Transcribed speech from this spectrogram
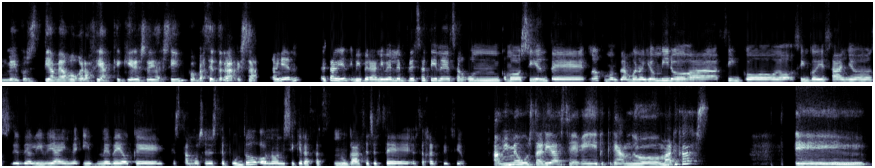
me, pues tía, me hago gracia, ¿qué quieres? Soy así, pues me hace la risa. Está bien. Está bien, pero a nivel de empresa tienes algún como siguiente, ¿no? Como en plan, bueno, yo miro a 5 o 10 años de Olivia y me, veo que, estamos en este punto o no, ni siquiera nunca haces este, este, ejercicio. A mí me gustaría seguir creando marcas eh,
